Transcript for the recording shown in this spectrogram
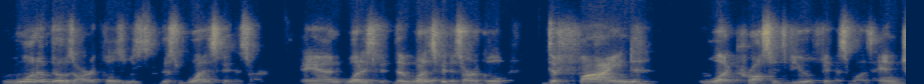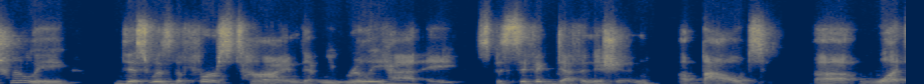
One of those articles was this "What is Fitness Art?" and what is the "What is Fitness" article defined what CrossFit's view of fitness was, and truly, this was the first time that we really had a specific definition about uh, what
